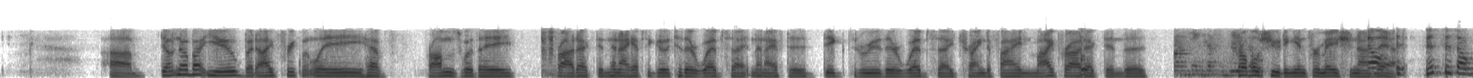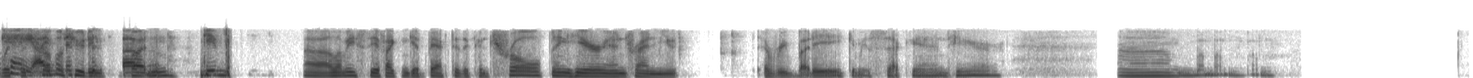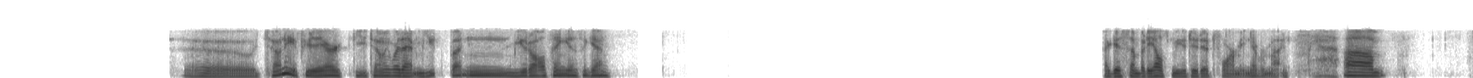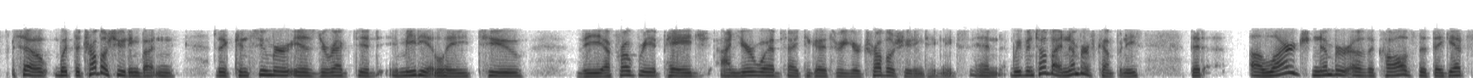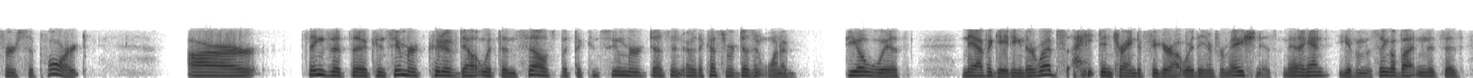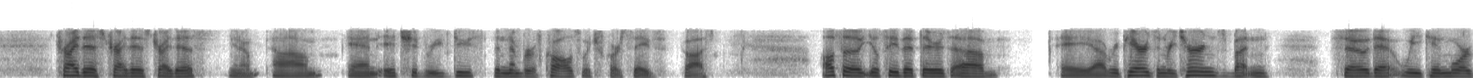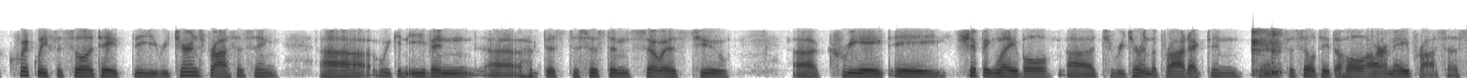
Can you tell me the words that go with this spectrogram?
Um, don't know about you, but I frequently have problems with a product and then I have to go to their website and then I have to dig through their website trying to find my product and the troubleshooting information on no, that. This is okay. With the troubleshooting I, uh, button, give uh, let me see if I can get back to the control thing here and try and mute everybody. Give me a second here. Um, bum, bum, bum. So, Tony, if you're there, can you tell me where that mute button, mute all thing is again? I guess somebody else muted it for me. Never mind. Um, so, with the troubleshooting button, the consumer is directed immediately to the appropriate page on your website to go through your troubleshooting techniques. And we've been told by a number of companies that a large number of the calls that they get for support are things that the consumer could have dealt with themselves, but the consumer doesn't or the customer doesn't want to deal with navigating their website and trying to figure out where the information is. On the other hand, you give them a single button that says, try this, try this, try this, you know, um, and it should reduce the number of calls, which of course saves cost. Also, you'll see that there's um, a uh, repairs and returns button so that we can more quickly facilitate the returns processing. Uh, we can even uh, hook this to systems so as to uh, create a shipping label uh, to return the product and, and, facilitate the whole RMA process.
